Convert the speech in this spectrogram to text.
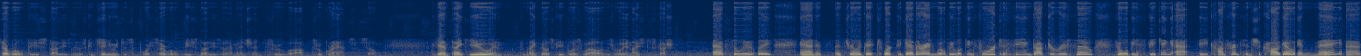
several of these studies and is continuing to support several of these studies that I mentioned through uh, through grants. So, again, thank you and thank those people as well. It was really a nice discussion. Absolutely, and it's it's really great to work together. And we'll be looking forward to seeing Dr. Russo, who will be speaking at the conference in Chicago in May, as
